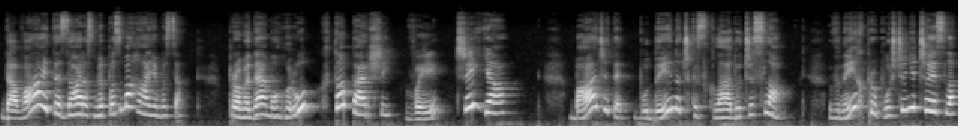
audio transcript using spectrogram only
Давайте зараз ми позмагаємося. Проведемо гру Хто перший? Ви чи я? Бачите будиночки складу числа. В них пропущені числа.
